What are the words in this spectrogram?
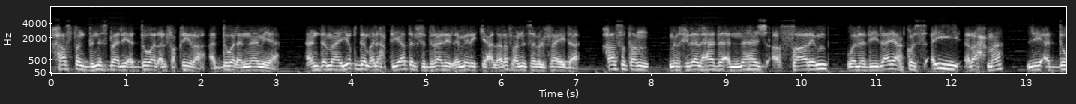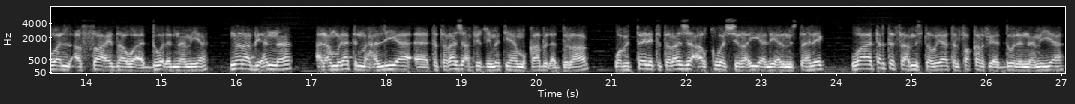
خاصة بالنسبة للدول الفقيرة الدول النامية. عندما يقدم الاحتياط الفدرالي الأمريكي على رفع نسب الفائدة خاصة من خلال هذا النهج الصارم والذي لا يعكس أي رحمة للدول الصاعدة والدول النامية. نرى بأن العملات المحلية آه، تتراجع في قيمتها مقابل الدولار وبالتالي تتراجع القوة الشرائية للمستهلك وترتفع مستويات الفقر في الدول النامية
